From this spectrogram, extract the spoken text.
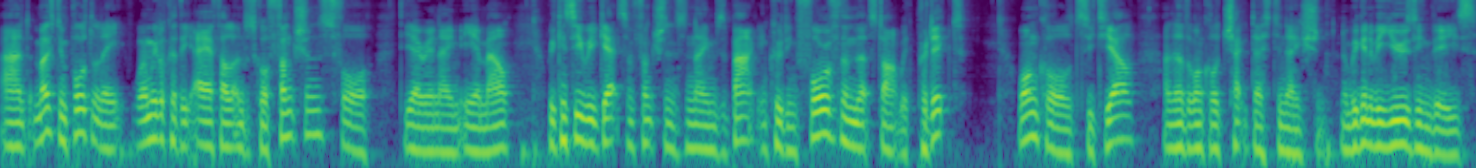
And most importantly, when we look at the AFL underscore functions for the area name EML, we can see we get some functions names back, including four of them that start with predict, one called CTL, and another one called check destination. And we're going to be using these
